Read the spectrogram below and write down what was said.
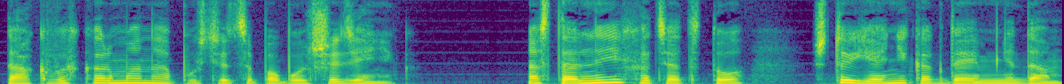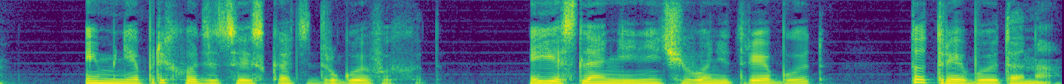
Так в их карманы опустится побольше денег. Остальные хотят то, что я никогда им не дам, и мне приходится искать другой выход. И если они ничего не требуют, то требует она.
